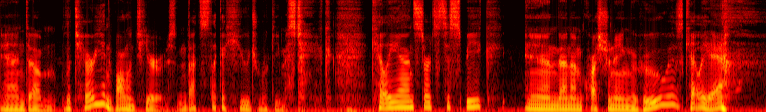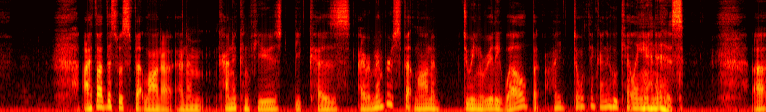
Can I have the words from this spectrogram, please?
and um, Laterrian volunteers, and that's like a huge rookie mistake. Kellyanne starts to speak, and then I'm questioning who is Kellyanne? I thought this was Svetlana, and I'm kind of confused because I remember Svetlana doing really well, but I don't think I know who Kellyanne is. Uh,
